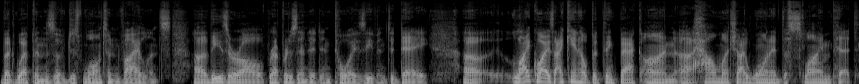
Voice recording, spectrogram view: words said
but weapons of just wanton violence. Uh, these are all represented in toys even today. Uh, likewise, I can't help but think back on uh, how much I wanted the slime pit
